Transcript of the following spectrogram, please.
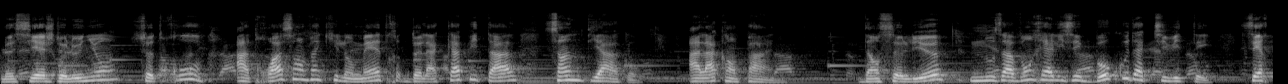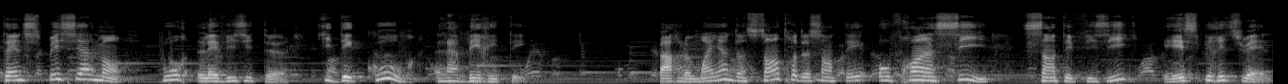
Le siège de l'Union se trouve à 320 km de la capitale Santiago, à la campagne. Dans ce lieu, nous avons réalisé beaucoup d'activités, certaines spécialement pour les visiteurs qui découvrent la vérité. Par le moyen d'un centre de santé offrant ainsi santé physique et spirituelle.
